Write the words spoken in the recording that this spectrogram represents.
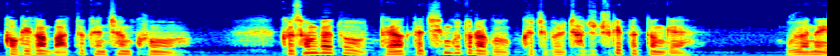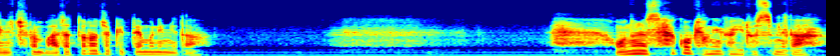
거기가 맛도 괜찮고 그 선배도 대학 때 친구들하고 그 집을 자주 출입했던 게 우연의 일처럼 맞아 떨어졌기 때문입니다. 오늘 사고 경위가 이렇습니다.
